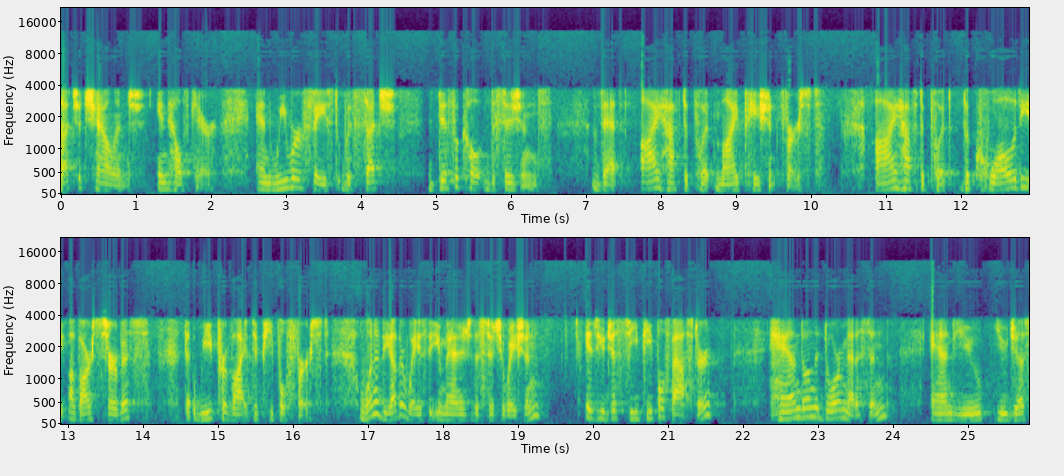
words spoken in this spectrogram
such a challenge in healthcare, and we were faced with such difficult decisions that I have to put my patient first. I have to put the quality of our service that we provide to people first. One of the other ways that you manage this situation is you just see people faster, hand on the door medicine, and you you just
